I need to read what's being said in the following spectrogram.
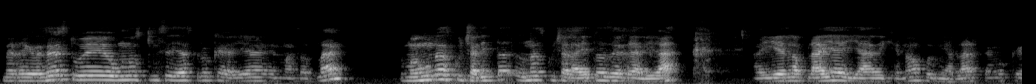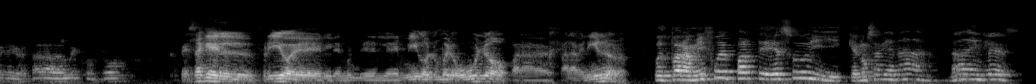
Me regresé, estuve unos 15 días creo que allá en Mazatlán. Tomé unas cucharitas, unas cucharaditas de realidad ahí en la playa y ya dije, no, pues ni hablar, tengo que regresar a darle con todo. ¿Pensás que el frío es el, el enemigo número uno para, para venir o no? Pues para mí fue parte de eso y que no sabía nada, nada de inglés.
